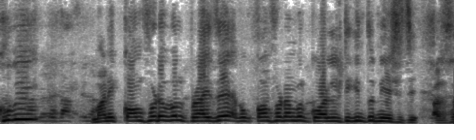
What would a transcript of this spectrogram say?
খুবই মানে কমফোর্টেবল প্রাইসে এবং কমফোর্টেবল কোয়ালিটি কিন্তু নিয়ে এসেছি। আচ্ছা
